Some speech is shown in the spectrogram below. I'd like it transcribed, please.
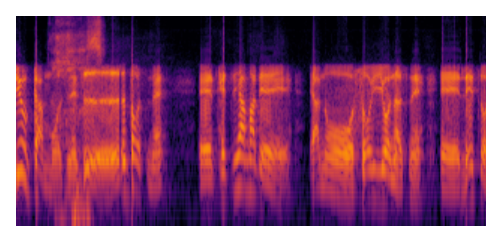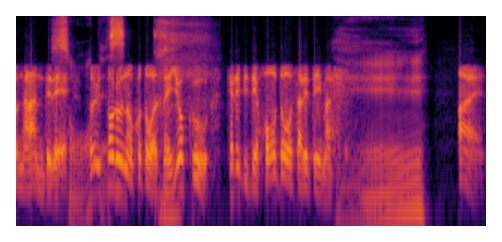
週間もですね、ずーっとですね、えー徹夜まで、あのーそういうようなですね、えー列を並んでで、そそういう取るのことをですね、よくテレビで報道されています。ええはい。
